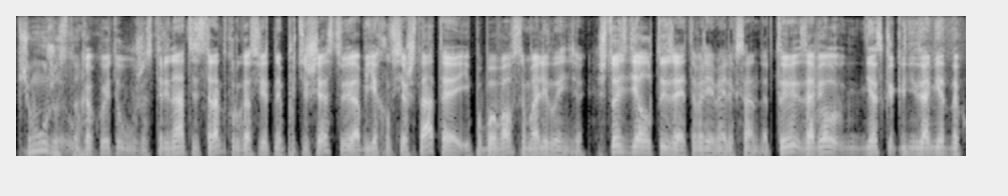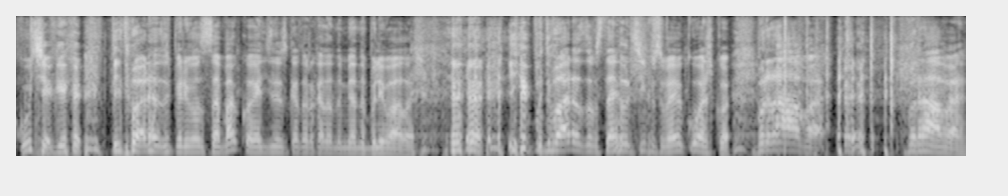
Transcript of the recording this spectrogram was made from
Почему ужас-то? Какой-то ужас. 13 стран, кругосветное путешествие, объехал все штаты и побывал в Сомалиленде. Что сделал ты за это время, Александр? Ты завел несколько незаметных кучек, ты два раза перевез собаку, один из которых она на меня наболевала, и по два раза вставил чип в свою кошку. Браво! Браво!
